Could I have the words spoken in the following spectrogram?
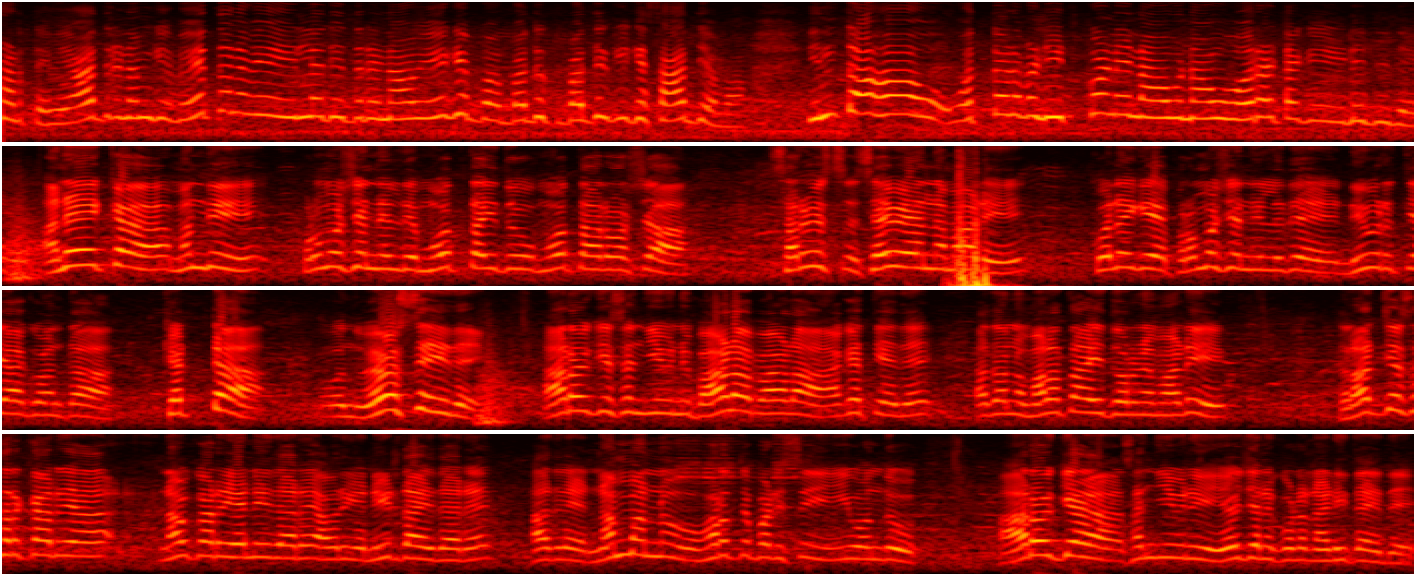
ಮಾಡ್ತೇವೆ ಆದರೆ ನಮಗೆ ವೇತನವೇ ಇಲ್ಲದಿದ್ದರೆ ನಾವು ಹೇಗೆ ಬದುಕು ಬದುಕಿಗೆ ಸಾಧ್ಯವ? ಇಂತಹ ಒತ್ತಡವನ್ನು ಇಟ್ಕೊಂಡೇ ನಾವು ನಾವು ಹೋರಾಟಕ್ಕೆ ಇಳಿದಿದ್ದೇವೆ. ಅನೇಕ ಮಂದಿ ಪ್ರಮೋಷನ್ ಇಲ್ಲದೆ ಮೂವತ್ತೈದು ಮೂವತ್ತಾರು ವರ್ಷ ಸರ್ವಿಸ್ ಸೇವೆಯನ್ನು ಮಾಡಿ ಕೊನೆಗೆ ಪ್ರಮೋಷನ್ ಇಲ್ಲದೆ ನಿವೃತ್ತಿಯಾಗುವಂಥ ಕೆಟ್ಟ ಒಂದು ವ್ಯವಸ್ಥೆ ಇದೆ. ಆರೋಗ್ಯ ಸಂಜೀವಿನಿ ಭಾಳ ಭಾಳ ಅಗತ್ಯ ಇದೆ. ಅದನ್ನು ಮಲತಾಯಿ ಧೋರಣೆ ಮಾಡಿ ರಾಜ್ಯ ಸರ್ಕಾರ ನೌಕರರು ಏನಿದ್ದಾರೆ, ಅವರಿಗೆ ನೀಡ್ತಾ ಇದ್ದಾರೆ. ಆದರೆ ನಮ್ಮನ್ನು ಹೊರತುಪಡಿಸಿ ಈ ಒಂದು ಆರೋಗ್ಯ ಸಂಜೀವಿನಿ ಯೋಜನೆ ಕೂಡ ನಡೀತಾ ಇದೆ.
